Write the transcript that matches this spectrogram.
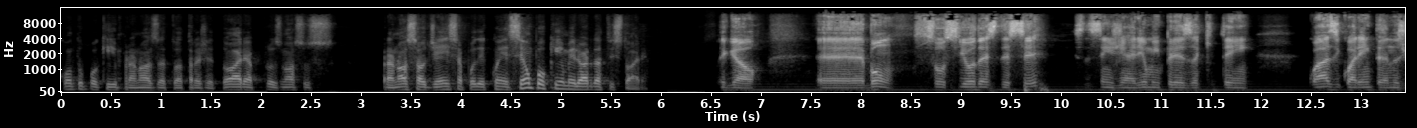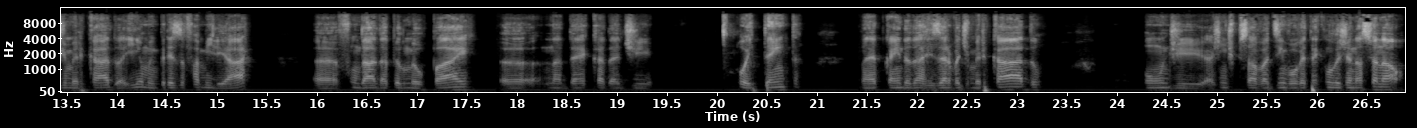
Conta um pouquinho para nós da tua trajetória, para os nossos, para nossa audiência poder conhecer um pouquinho melhor da tua história. Legal. É, bom, sou CEO da SDC. SDC Engenharia, uma empresa que tem quase 40 anos de mercado aí, uma empresa familiar, uh, fundada pelo meu pai uh, na década de 80, na época ainda da reserva de mercado, onde a gente precisava desenvolver tecnologia nacional.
